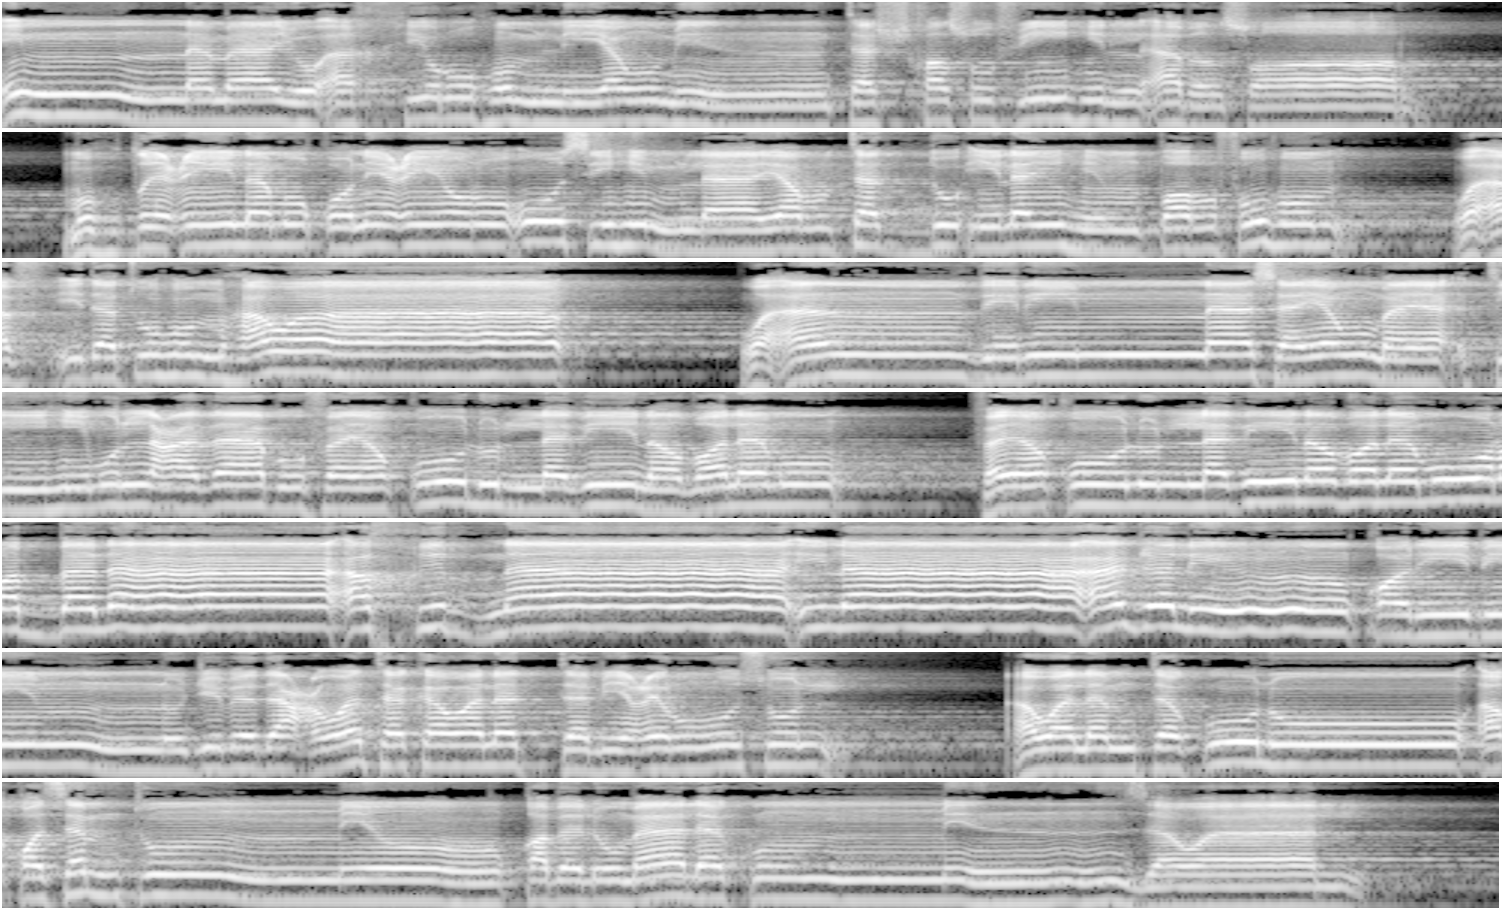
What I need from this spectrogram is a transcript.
إنما يؤخرهم ليوم تشخص فيه الأبصار. مهطعين مقنعي رؤوسهم لا يرتد إليهم طرفهم وأفئدتهم هواء وأنذر الناس يوم يأتيهم العذاب فيقول الذين ظلموا فيقول الذين ظلموا ربنا أخرنا إلى أجل قريب نجب دعوتك ونتبع الرسل. أولم تكونوا أقسمتم من قبل ما لكم من زوال؟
